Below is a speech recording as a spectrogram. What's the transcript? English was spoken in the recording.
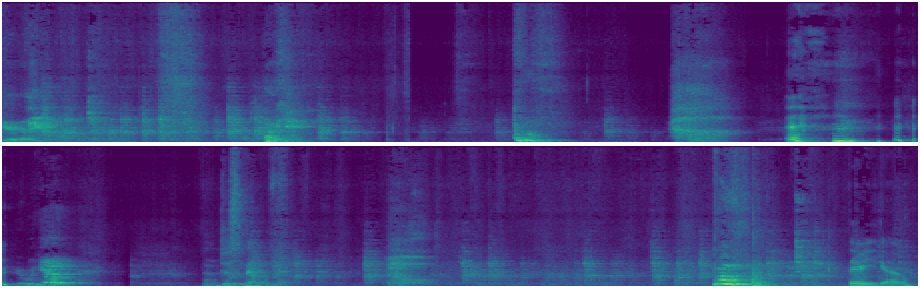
Okay. Here we go. I'm just melting. There you go.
